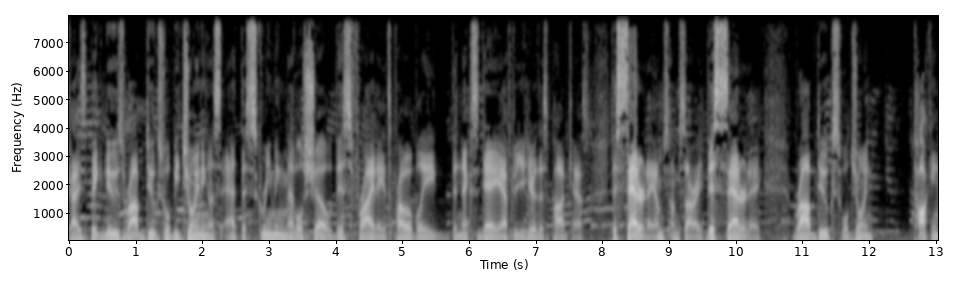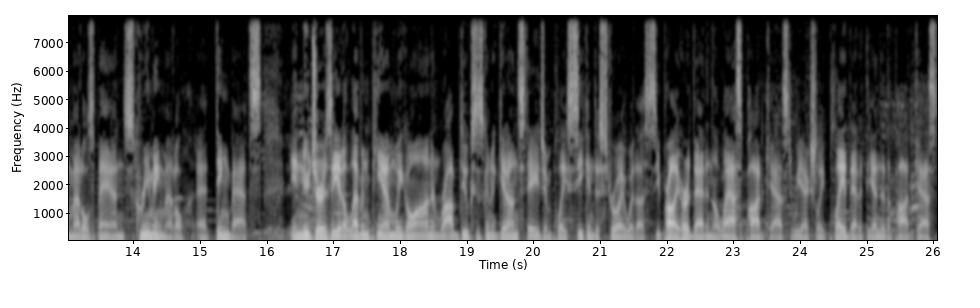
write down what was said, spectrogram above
Guys, big news. Rob Dukes will be joining us at the Screaming Metal Show this Friday. It's probably the next day after you hear this podcast. This Saturday, I'm, I'm sorry, this Saturday, Rob Dukes will join Talking Metal's band, Screaming Metal, at Dingbatz in New Jersey at 11 p.m. We go on, and Rob Dukes is going to get on stage and play Seek and Destroy with us. You probably heard that in the last podcast. We actually played that at the end of the podcast,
